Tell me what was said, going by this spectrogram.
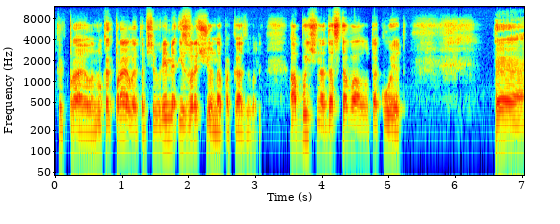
как правило. Ну, как правило, это все время извращенно показывали. Обычно доставал вот такой вот э,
